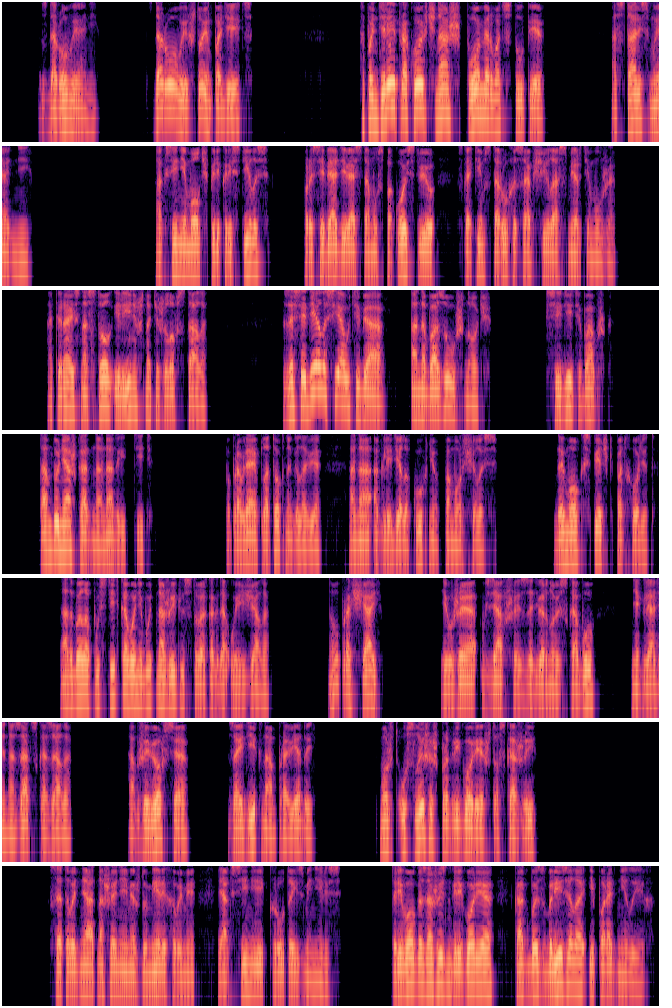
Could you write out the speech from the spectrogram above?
— Здоровые они? — Здоровые, что им подеется? А Пантелей Прокофьевич наш помер в отступе. Остались мы одни. Аксинья молча перекрестилась, про себя девясь тому спокойствию, с каким старуха сообщила о смерти мужа. Опираясь на стол, Ильинична тяжело встала. — Засиделась я у тебя, а на базу уж ночь. — Сидите, бабушка. Там Дуняшка одна, надо идти. Поправляя платок на голове, она оглядела кухню, поморщилась. Дымок с печки подходит. Надо было пустить кого-нибудь на жительство, когда уезжала. Ну, прощай. И уже взявшись за дверную скобу, не глядя назад, сказала: Обживешься, зайди к нам, проведай. Может, услышишь про Григория, что скажи. С этого дня отношения между Мелеховыми и Аксиньей круто изменились. Тревога за жизнь Григория как бы сблизила и породнила их.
